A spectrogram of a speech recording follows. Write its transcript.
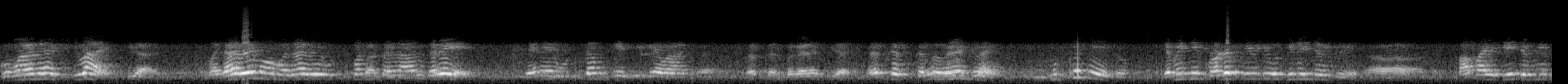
ગુમાવ્યા સિવાય સિવાય. વધારેમાં વધારે ઉત્પન્ન કરનાર કરે તેને ઉત્તમ ખેતી કહેવાય. રસ્તે બગાડ્યા સિવાય રસકસ કરવા સિવાય મુખ્ય છે એ તો. જમીનની પ્રોડક્ટિવિટી ઓછી નહીં થવી જોઈએ. બાપાએ જે જમીન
